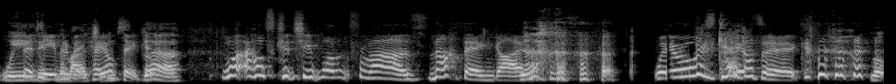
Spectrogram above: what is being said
we Bit didn't deep a bit chaotic, but- Yeah. What else could she want from us? Nothing, guys. We're always chaotic. We're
